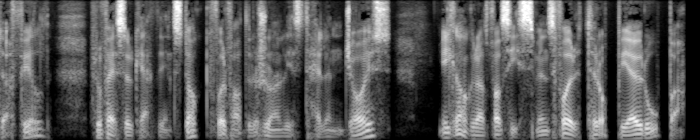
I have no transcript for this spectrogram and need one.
Duffield, professor Kathleen Stock, forfatter og journalist Helen Joyce, ikke akkurat fascismens fortropp i Europa.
